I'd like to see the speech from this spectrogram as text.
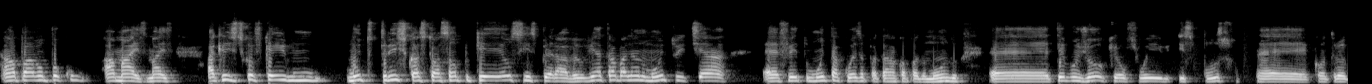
é uma palavra um pouco a mais, mas acredito que eu fiquei mu- muito triste com a situação, porque eu sim esperava. Eu vinha trabalhando muito e tinha é, feito muita coisa para estar na Copa do Mundo. É, teve um jogo que eu fui expulso, é, contra,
